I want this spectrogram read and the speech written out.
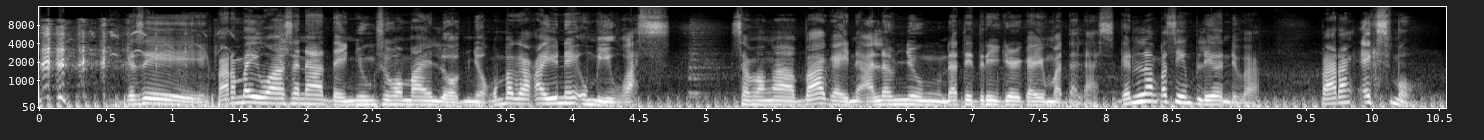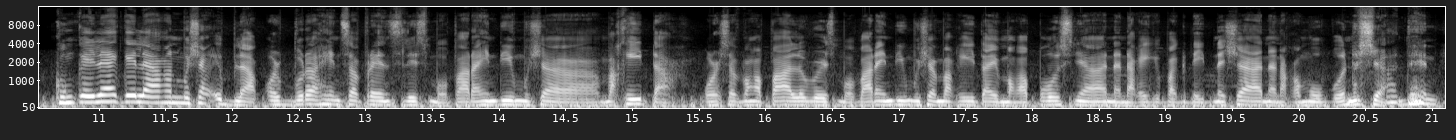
Kasi para maiwasan natin yung sumama yung loob nyo, kumbaga kayo na umiwas sa mga bagay na alam nyong natitrigger kayo madalas. Ganun lang kasimple yun, di ba? Parang ex mo, kung kailangan, kailangan mo siyang i-block or burahin sa friends list mo para hindi mo siya makita or sa mga followers mo para hindi mo siya makita yung mga post niya na nakikipag-date na siya, na nakamove on na siya, then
